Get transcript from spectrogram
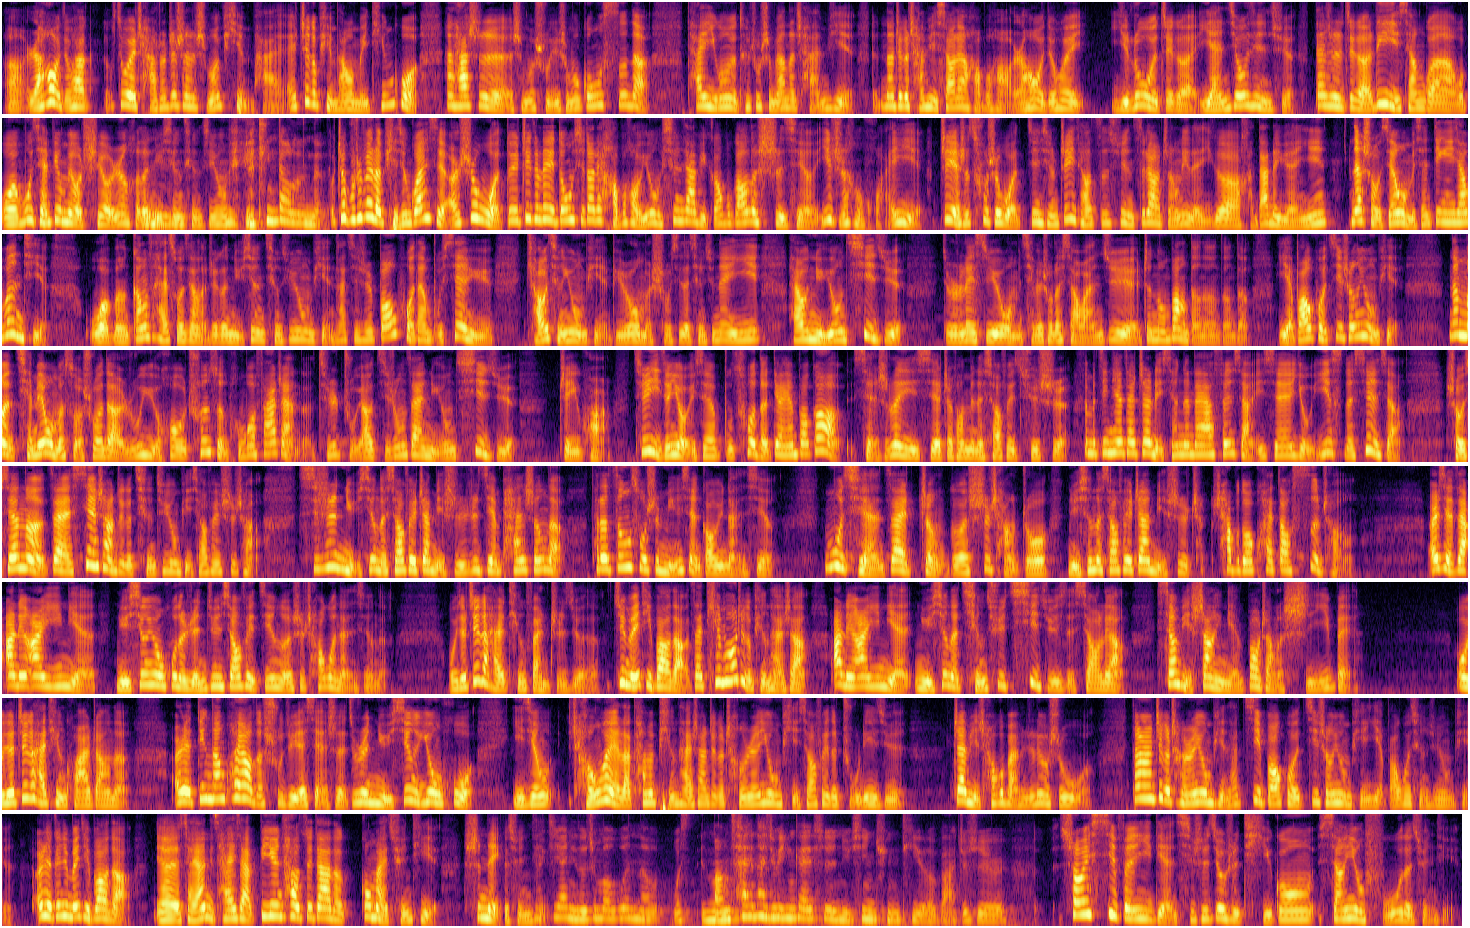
啊，然后我就会就会查出这是什么品牌，哎，这个品牌我没听过，那它是什么属于什么公司的？它一共有推出什么样的产品？那这个产品销量好不好？然后我就会。一路这个研究进去，但是这个利益相关啊，我我目前并没有持有任何的女性情趣用品。听到了呢，这不是为了撇清关系，而是我对这个类东西到底好不好用、性价比高不高的事情一直很怀疑，这也是促使我进行这条资讯资料整理的一个很大的原因。那首先我们先定义一下问题，我们刚才所讲的这个女性情趣用品，它其实包括但不限于调情用品，比如我们熟悉的情趣内衣，还有女用器具。就是类似于我们前面说的小玩具、震动棒等等等等，也包括计生用品。那么前面我们所说的，如雨后春笋蓬勃发展的，其实主要集中在女用器具这一块儿。其实已经有一些不错的调研报告显示了一些这方面的消费趋势。那么今天在这里先跟大家分享一些有意思的现象。首先呢，在线上这个情趣用品消费市场，其实女性的消费占比是日渐攀升的，它的增速是明显高于男性。目前在整个市场中，女性的消费占比是差差不多快到四成，而且在二零二一年，女性用户的人均消费金额是超过男性的。我觉得这个还是挺反直觉的。据媒体报道，在天猫这个平台上，二零二一年女性的情趣器具的销量相比上一年暴涨了十一倍。我觉得这个还挺夸张的。而且叮当快药的数据也显示，就是女性用户已经成为了他们平台上这个成人用品消费的主力军，占比超过百分之六十五。当然，这个成人用品它既包括计生用品，也包括情趣用品。而且根据媒体报道，呃，小杨，你猜一下，避孕套最大的购买群体是哪个群体？既然你都这么问呢，我盲猜，那就应该是女性群体了吧？就是稍微细分一点，其实就是提供相应服务的群体。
